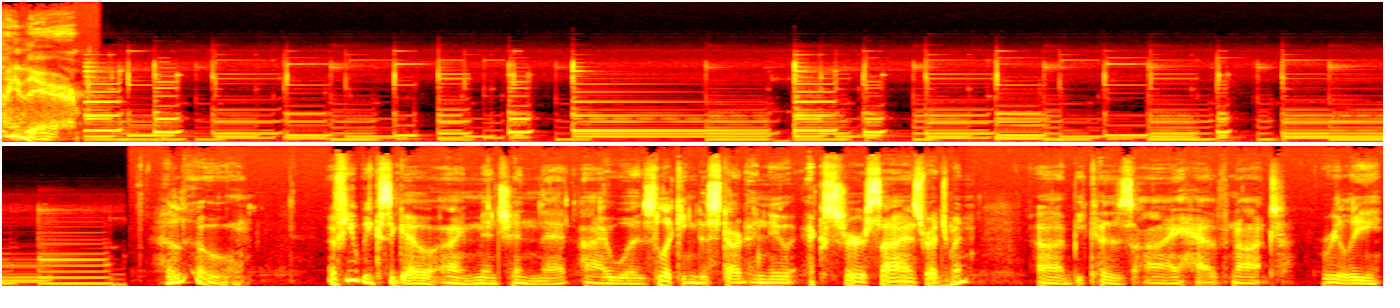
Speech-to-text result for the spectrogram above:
Hi there. Hello. A few weeks ago, I mentioned that I was looking to start a new exercise regimen uh, because I have not really,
